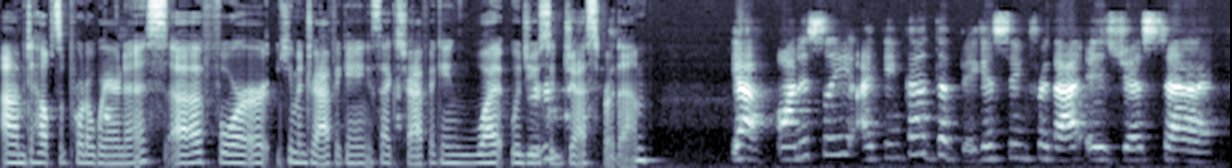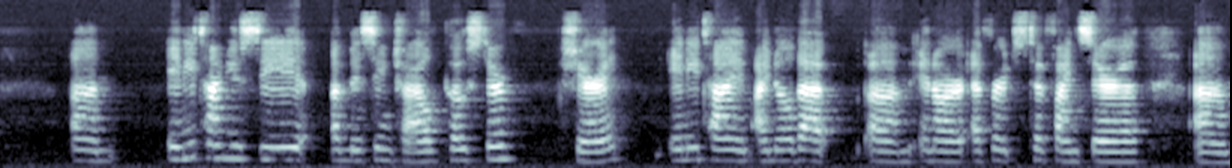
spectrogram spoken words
um, to help support awareness uh, for human trafficking, sex trafficking, what would you mm-hmm. suggest for them? Yeah, honestly, I think that the biggest thing for that is just uh, um, anytime you see a missing child poster, share it. Anytime, I know that um, in our efforts to find Sarah, um,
